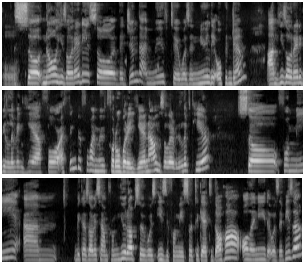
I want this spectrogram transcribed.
or so no he's already so the gym that I moved to was a newly open gym um he's already been living here for I think before I moved for over a year now he's already lived here so for me um because obviously I'm from Europe so it was easy for me so to get to Doha all I needed was a visa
